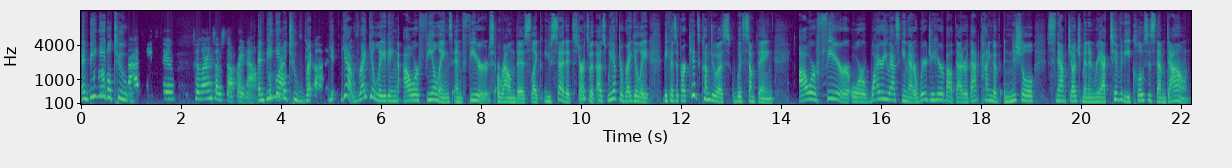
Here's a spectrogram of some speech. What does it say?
and being able to to to learn some stuff right now and being able to re- yeah regulating our feelings and fears around this like you said it starts with us we have to regulate because if our kids come to us with something our fear or why are you asking that or where'd you hear about that or that kind of initial snap judgment and reactivity closes them down.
